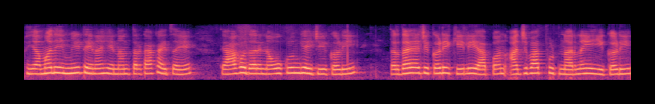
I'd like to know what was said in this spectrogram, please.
यामध्ये मीठ आहे ना हे नंतर टाकायचं आहे. त्या अगोदर आहे ना उकळून घ्यायची कढी. तर दह्याची कढी केली आपण. अजिबात फुटणार नाही ही कढी.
